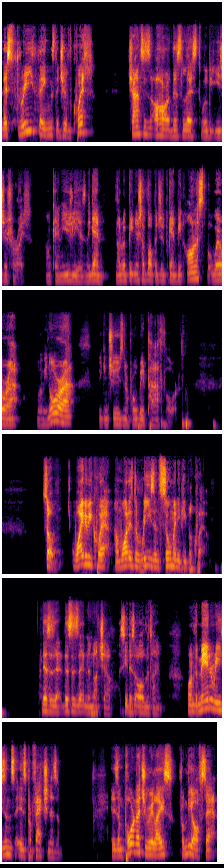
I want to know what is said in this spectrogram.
List three things that you've quit. Chances are this list will be easier to write. Okay, and it usually is. And again, not about beating yourself up, but just again being honest about where we're at. When we know we're at, we can choose an appropriate path forward. So, why do we quit, and what is the reason so many people quit? This is it. This is it in a nutshell. I see this all the time. One of the main reasons is perfectionism. It is important that you realize from the offset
